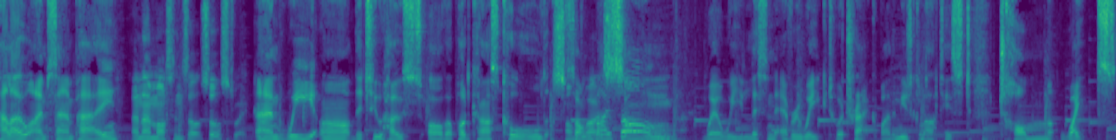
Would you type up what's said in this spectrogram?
Hello, I'm Sam Pay, And I'm Martin Zott and we are the two hosts of a podcast called Song, by by Song. Song, where we listen every week to a track by the musical artist Tom Waits.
